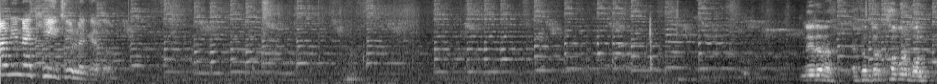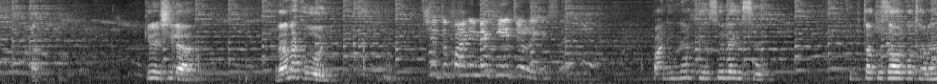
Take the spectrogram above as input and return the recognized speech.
পানি না খেয়েই চলে গেল। নে দাদা এখন তোর খবর বল। কি রে শিলা? রানা কই? সে তো পানি না খেয়ে চলে গেছে। পানি না খেয়ে চলে গেছে? কিন্তু তা তো যাওয়ার কথা না।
